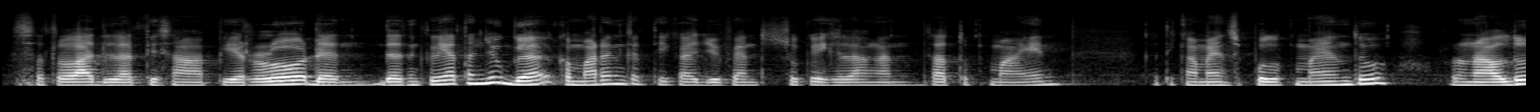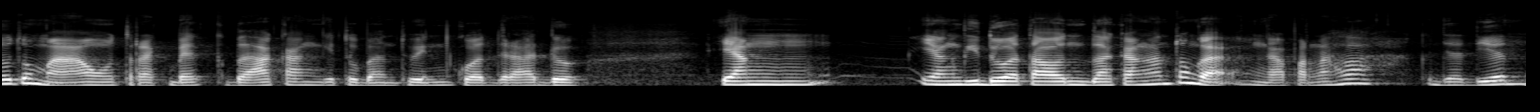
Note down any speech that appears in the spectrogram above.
setelah dilatih sama Pirlo dan dan kelihatan juga kemarin ketika Juventus tuh kehilangan satu pemain ketika main 10 pemain tuh Ronaldo tuh mau track back ke belakang gitu bantuin Cuadrado yang yang di dua tahun belakangan tuh nggak nggak pernah lah kejadian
